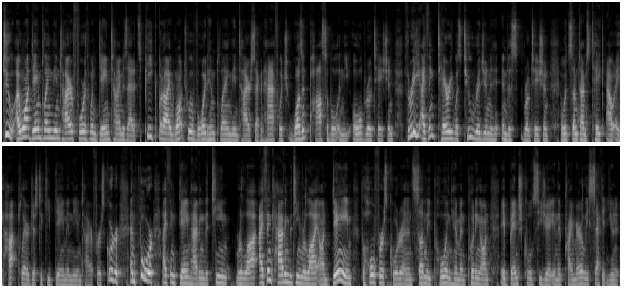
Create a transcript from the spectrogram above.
Two, I want Dame playing the entire fourth when Dame time is at its peak, but I want to avoid him playing the entire second half, which wasn't possible in the old rotation. Three, I think Terry was too rigid in this rotation and would sometimes take out a hot player just to keep Dame in the entire first quarter. And four, I think Dame having the team rely I think having the team rely on Dame the whole first quarter and then suddenly pulling him and putting on a bench cooled CJ in the primarily second unit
